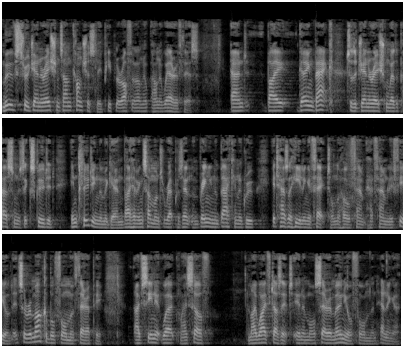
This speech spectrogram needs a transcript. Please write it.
moves through generations unconsciously. People are often un- unaware of this. And by going back to the generation where the person was excluded, including them again by having someone to represent them, bringing them back in a group, it has a healing effect on the whole fam- family field. It's a remarkable form of therapy. I've seen it work myself. My wife does it in a more ceremonial form than Hellinger.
